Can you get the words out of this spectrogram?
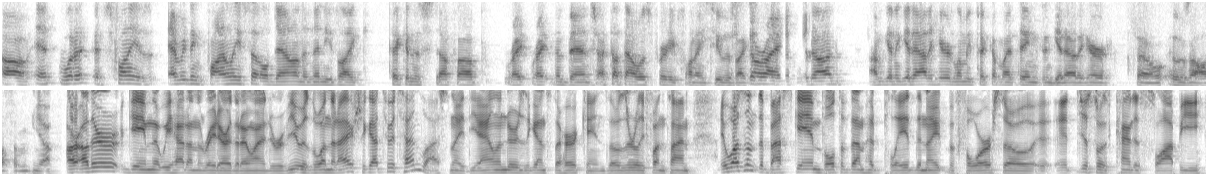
um, and what it, it's funny is everything finally settled down, and then he's like picking his stuff up right right in the bench. I thought that was pretty funny too. It was like, all right, we're done. I'm gonna get out of here. Let me pick up my things and get out of here. So it was awesome. Yeah. Our other game that we had on the radar that I wanted to review is the one that I actually got to attend last night, the Islanders against the Hurricanes. That was a really fun time. It wasn't the best game. Both of them had played the night before, so it, it just was kind of sloppy.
